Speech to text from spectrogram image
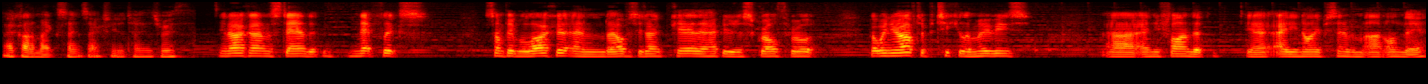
That kind of makes sense, actually, to tell you the truth. You know, I can understand that Netflix, some people like it and they obviously don't care. They're happy to just scroll through it. But when you're after particular movies uh, and you find that, you know, 80-90% of them aren't on there,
